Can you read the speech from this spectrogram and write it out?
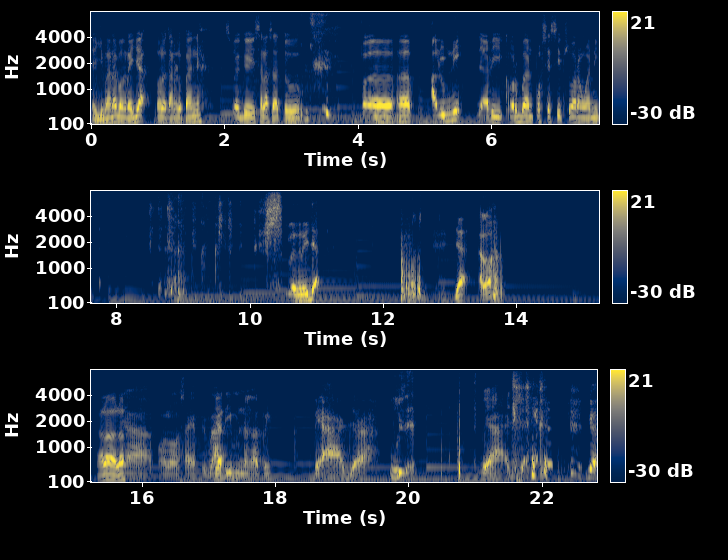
Ya gimana Bang Reja kalau tanggapannya sebagai salah satu pe- eh, alumni dari korban posesif seorang wanita. Bang Reja. Ya, Halo. halo halo. Ya, kalau saya pribadi menanggapi B aja. Buset. Iya. B aja. Enggak,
